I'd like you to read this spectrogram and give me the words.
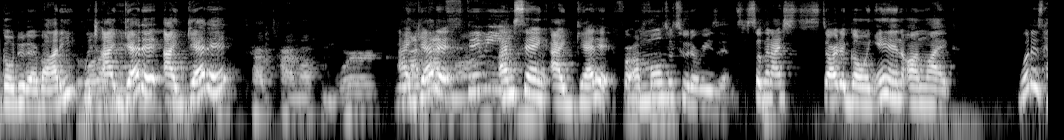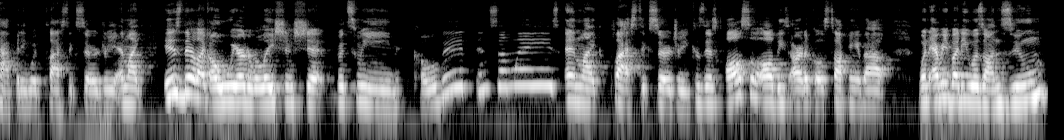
go do their body which i get it i get it Have time off from work. I get it. stimmy. i'm saying i get it for a multitude of reasons so then I started going in on like what is happening with plastic surgery and like is there like a weird relationship between COVID in some ways and like plastic surgery. Because there's also all these articles talking about when everybody was on Zoom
